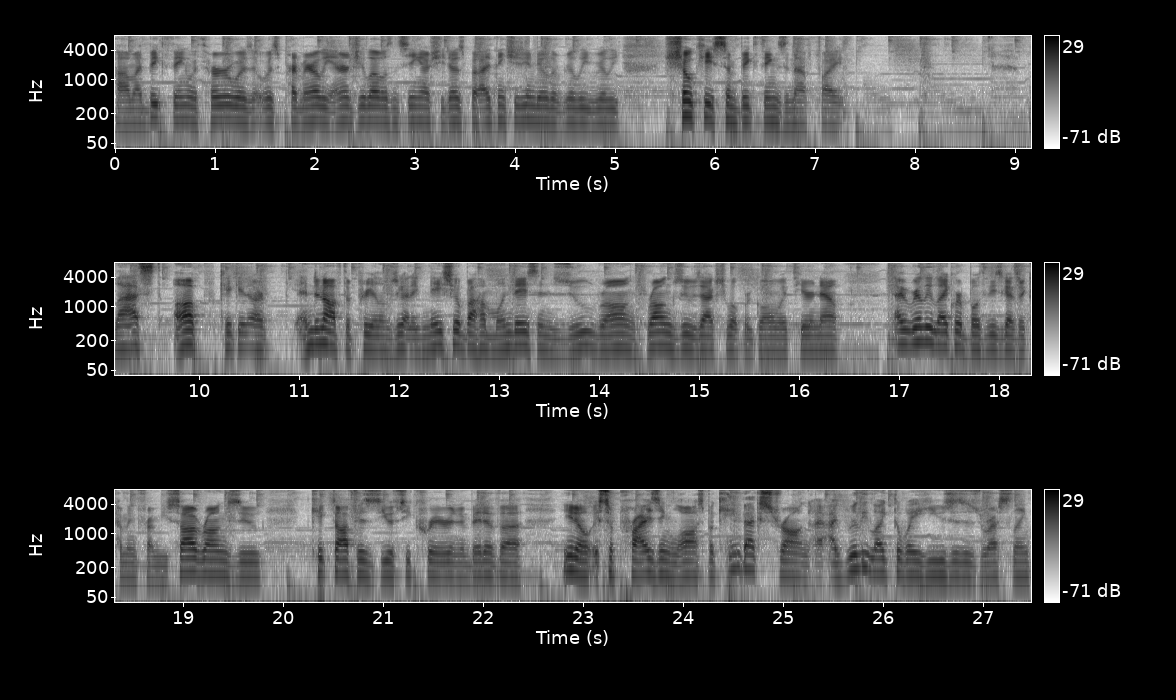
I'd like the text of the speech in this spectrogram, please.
Uh, my big thing with her was it was primarily energy levels and seeing how she does, but I think she's gonna be able to really, really showcase some big things in that fight. Last up, kicking our ending off the prelims, we got Ignacio Bahamondes and Zhu Rong. Rong Zhu is actually what we're going with here now. I really like where both of these guys are coming from. You saw Rong Zhu kicked off his UFC career in a bit of a, you know, a surprising loss, but came back strong. I, I really like the way he uses his wrestling.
